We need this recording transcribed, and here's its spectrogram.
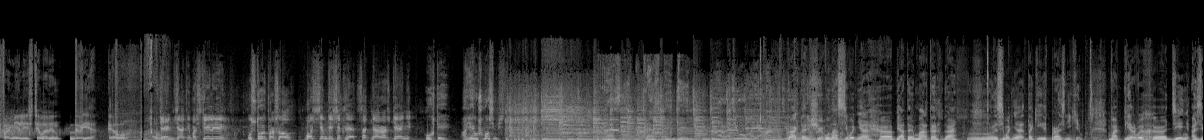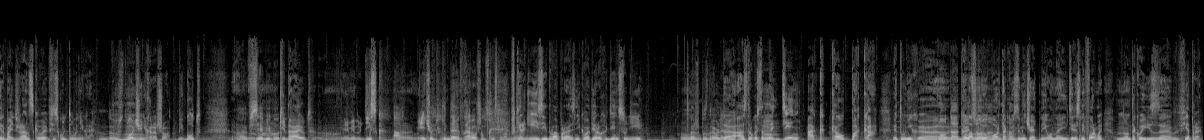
Фамилия Стилавин 2 Л. День дяди Бастилии пустую прошел. 80 лет со дня рождения. Ух ты, а ей уж 80. Разный, каждый день. Радио Маяк. Так, товарищи, у нас сегодня э, 5 марта, да? Сегодня такие праздники. Во-первых, э, день азербайджанского физкультурника. Да уж Очень хорошо. Бегут, А, Все бегут. кидают, э, я имею в виду диск, э, мечут. Кидают в хорошем смысле вам В говорю. Киргизии два праздника. Во-первых, день судьи. Тоже поздравляю. Да, а с другой стороны, день Ак-Колпака. Это у них э, Ну да, головной убор да. такой замечательный. Он э, интересной формы, но он такой из э, фетра.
